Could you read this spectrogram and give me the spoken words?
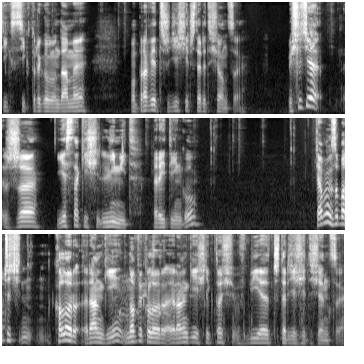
TXC, którego oglądamy, ma prawie 34 tysiące. Myślicie, że jest jakiś limit ratingu? Chciałbym zobaczyć kolor rangi, nowy kolor rangi, jeśli ktoś wbije 40 tysięcy.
